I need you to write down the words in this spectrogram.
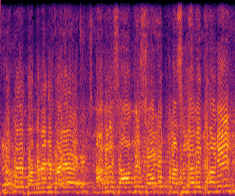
ਕਿਉਂਕਿ 92 ਜਿਤਾਇਆ ਅਗਲੇ ਸਾਲ ਦੇ 100 ਤੋਂ ਪਲੱਸ ਜਾਵੇ ਕਹਾਣੀ।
